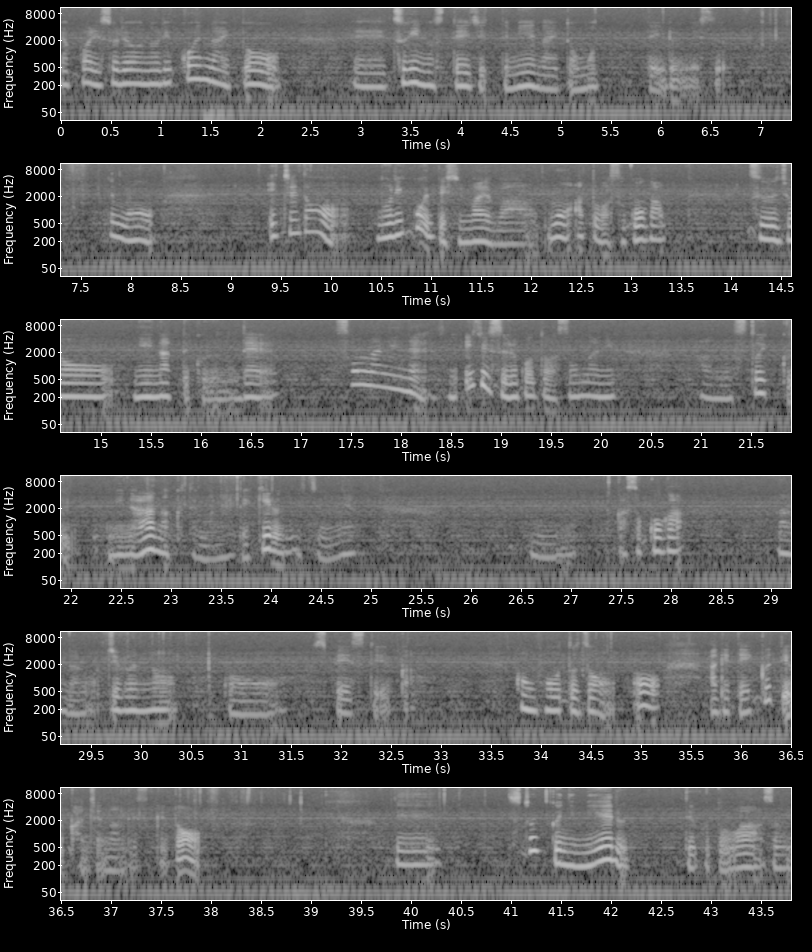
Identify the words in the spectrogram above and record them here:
やっぱりそれを乗り越えないと、えー、次のステージって見えないと思っているんです。でも一度乗り越えてしまえばもうあとはそこが通常になってくるのでそんなにね維持することはそんなにあのストイックにならなくてもねできるんですよね。うん、だかそこがなんだろう自分のこうスペースというかコンフォートゾーンを上げていくっていう感じなんですけどでストイックに見えるっていうことはその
